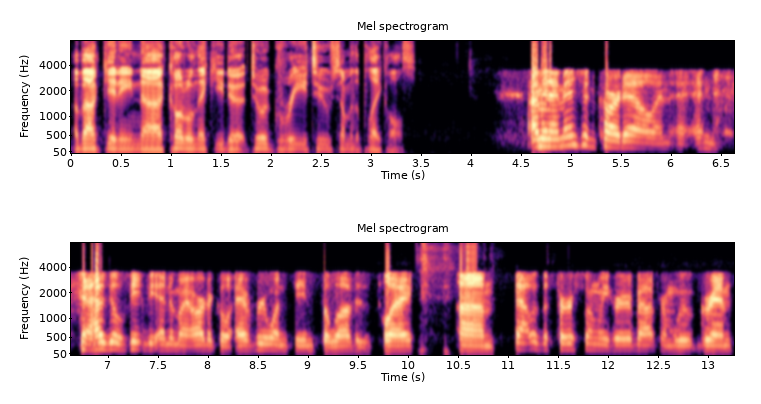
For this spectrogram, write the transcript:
about getting uh, Kotelnicki to, to agree to some of the play calls? I mean, I mentioned Kardell, and and as you'll see at the end of my article, everyone seems to love his play. Um, that was the first one we heard about from Luke Grimm.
